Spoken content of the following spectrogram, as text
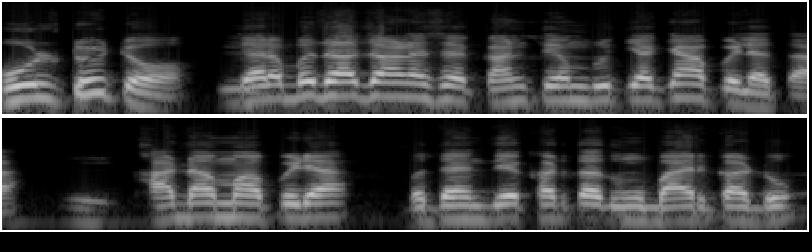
પુલ તૂટ્યો ત્યારે બધા જાણે છે કાંતિ અમૃતિયા ક્યાં પડ્યા હતા? ખાડામાં પડ્યા બધાને દેખાડતા હું બહાર કાઢું.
